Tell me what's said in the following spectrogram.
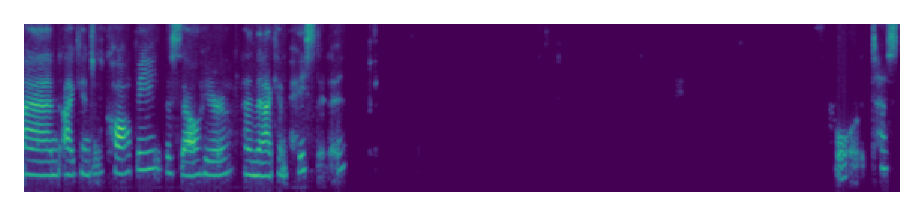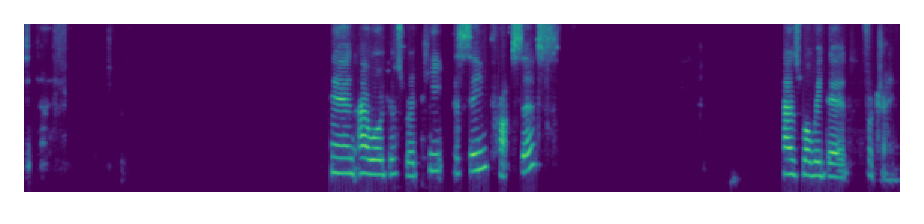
And I can just copy the cell here and then I can paste it in. For test. And I will just repeat the same process as what we did for train.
